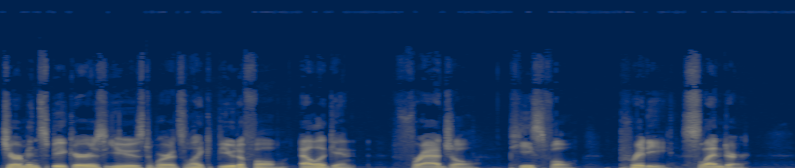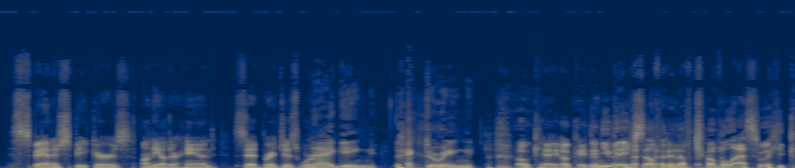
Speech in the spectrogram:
German speakers used words like beautiful, elegant, fragile, peaceful, pretty, slender. Spanish speakers, on the other hand, said bridges were nagging, hectoring. okay, okay. Didn't you get yourself in enough trouble last week?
